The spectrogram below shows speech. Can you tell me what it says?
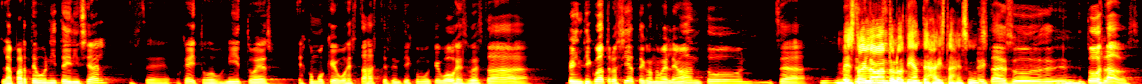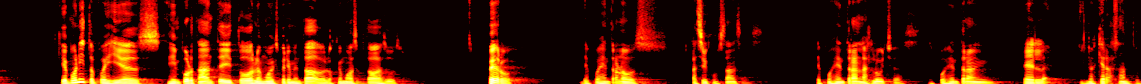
la parte bonita inicial, este, ok, todo bonito, es, es como que vos estás, te sentís como que, wow, Jesús está 24/7 cuando me levanto, o sea... Me estoy lavando los dientes, ahí está Jesús. Ahí está Jesús, en todos lados. Qué bonito, pues, y es, es importante y todos lo hemos experimentado, los que hemos aceptado a Jesús. Pero después entran los, las circunstancias, después entran las luchas, después entran el... Y no es que era santo,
